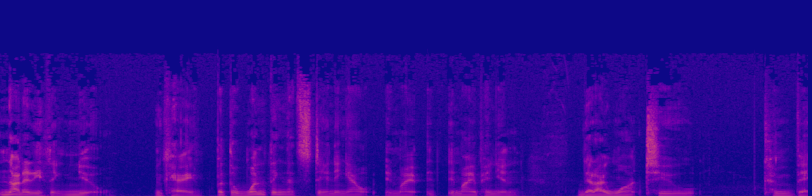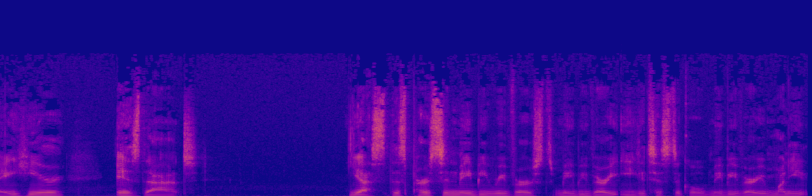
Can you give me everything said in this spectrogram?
not anything new okay? But the one thing that's standing out in my in my opinion that i want to convey here is that yes, this person may be reversed, may be very egotistical, may be very money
